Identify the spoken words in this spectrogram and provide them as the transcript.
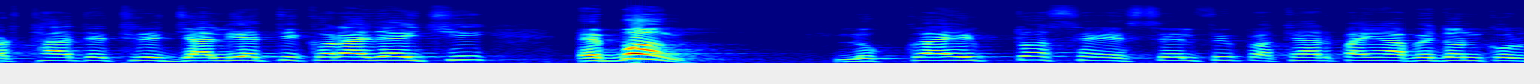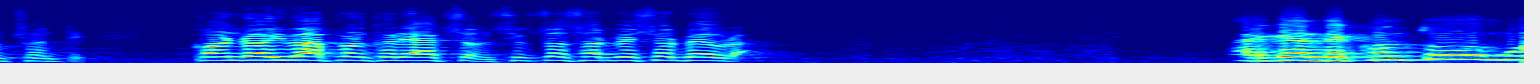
অর্থাৎ এতে জালিয়াতি করা যাইছি এবং লোকায়ুক্ত সে এসএলপি প্রত্যাহার পাই আবেদন করছেন কন রহবা আপনার রিয়াকশন শ্রীযুক্ত সর্বেশ্বর বেউরা আজ্ঞা দেখন্তু মু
